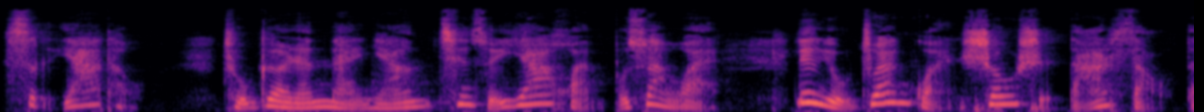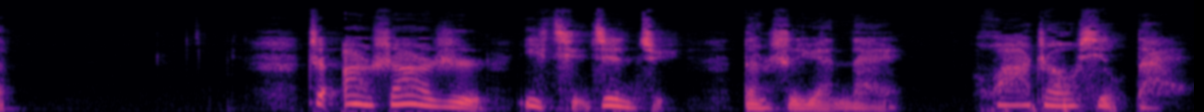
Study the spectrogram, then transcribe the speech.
四个丫头，除个人奶娘亲随丫鬟不算外，另有专管收拾打扫的。这二十二日一起进去，登时园内花招绣带，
